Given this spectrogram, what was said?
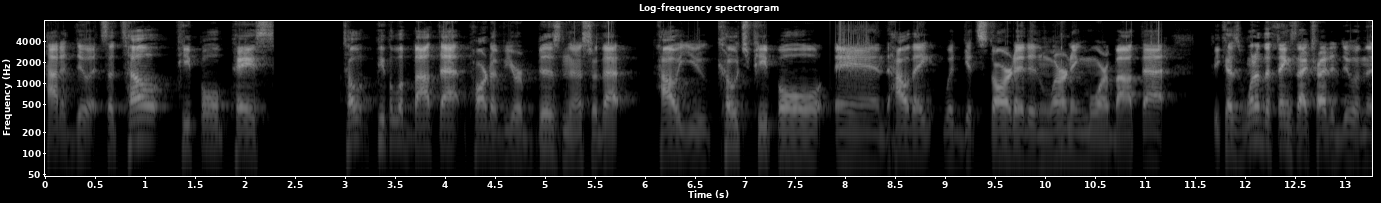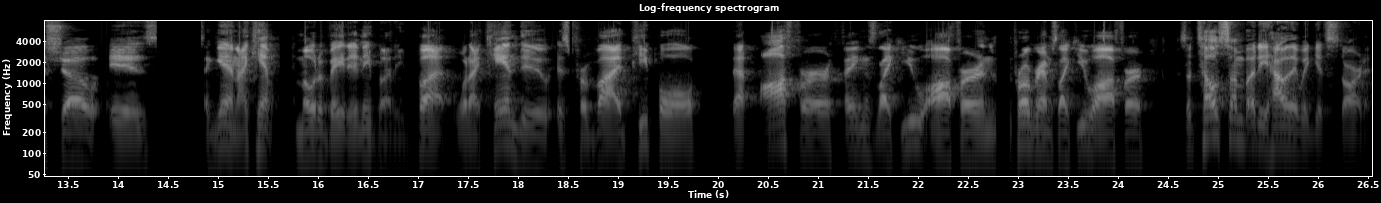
how to do it. So tell people, Pace, tell people about that part of your business or that how you coach people and how they would get started in learning more about that. Because one of the things I try to do in this show is again, I can't motivate anybody, but what I can do is provide people that offer things like you offer and programs like you offer. So tell somebody how they would get started.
